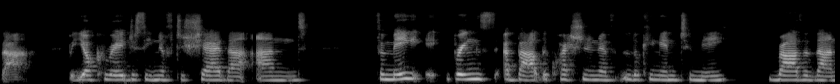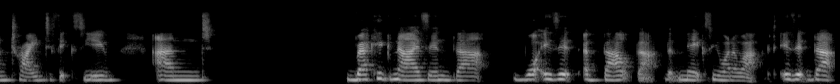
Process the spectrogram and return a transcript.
that, but you're courageous enough to share that. And for me, it brings about the question of looking into me rather than trying to fix you and recognizing that what is it about that that makes me want to act? Is it that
